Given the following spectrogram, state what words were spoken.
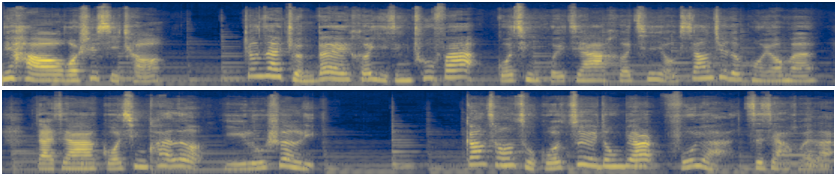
你好，我是喜成，正在准备和已经出发国庆回家和亲友相聚的朋友们，大家国庆快乐，一路顺利。刚从祖国最东边抚远自驾回来，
